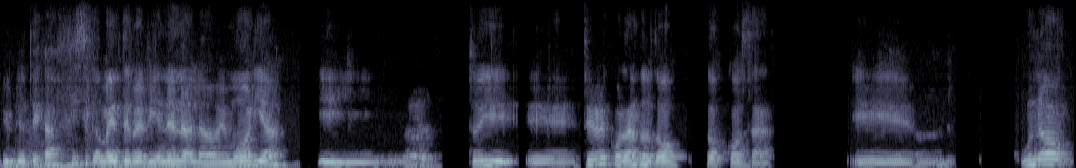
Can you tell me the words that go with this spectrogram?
bibliotecas físicamente me vienen a la memoria y estoy, eh, estoy recordando dos, dos cosas. Eh, uno,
